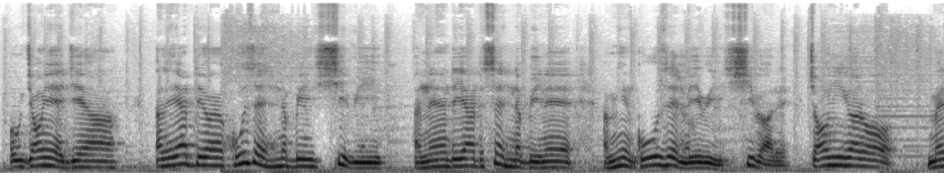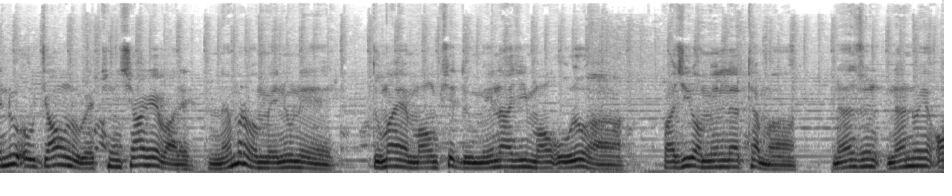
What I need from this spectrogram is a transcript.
။အုတ်ကျောင်းရဲ့အကျယ်ဟာအလျက်192ပေရှိပြီးအနံ112ပေနဲ့အမြင့်64ပေရှိပါတယ်။ကျောင်းကြီးကတော့ မန်နုအုတ်ကျောင်းလိုပဲထင်ရှားခဲ့ပါတယ်။နမ်းမတော်မန်နုနဲ့သူမရဲ့မောင်ဖြစ်သူမင်းသားကြီးမောင်အိုတို့ဟာဘာကြီးတော်မင်းလက်ထက်မှာနန်းစွန်းနန်းတွင်ဩ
